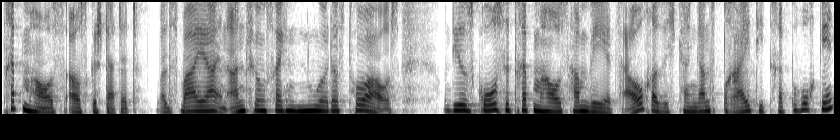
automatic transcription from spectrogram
Treppenhaus ausgestattet, weil es war ja in Anführungszeichen nur das Torhaus. Und dieses große Treppenhaus haben wir jetzt auch, also ich kann ganz breit die Treppe hochgehen.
